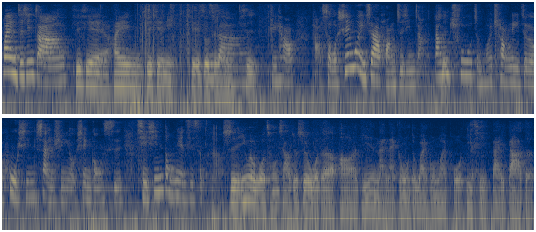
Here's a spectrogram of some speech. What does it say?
欢迎执行长。谢谢，欢迎，谢谢你，谢谢主持人。是，你好，好，首先问一下黄执行长，当初怎么会创立这个护心善寻有限公司？起心动念是什么呢？是因为我从小就是我的呃爷爷奶奶跟我的外公外婆一起带大的，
